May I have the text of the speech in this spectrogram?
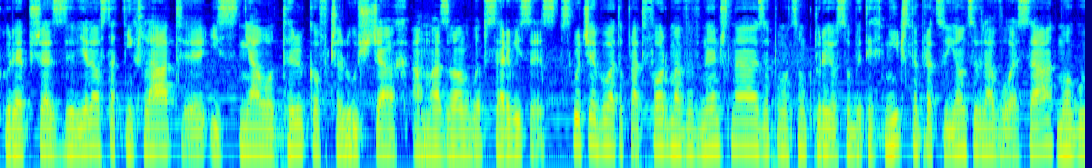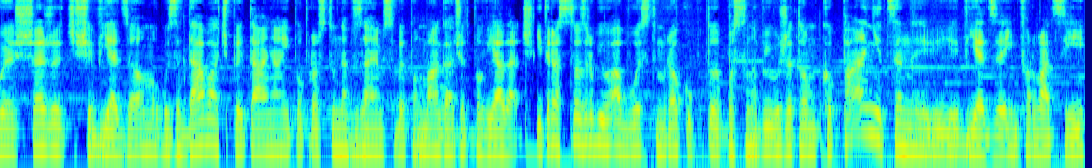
które przez wiele ostatnich lat e, istniało tylko w czeluściach Amazon Web Services. W skrócie była to platforma wewnętrzna, za pomocą której osoby techniczne pracujące dla AWS-a mogły szerzyć się wiedzą, mogły zadawać pytania i po prostu nawzajem sobie pomagać, odpowiadać. I teraz co zrobiło AWS w tym roku? To postanowiło, że tą kopalnię kopalnie cennej wiedzy, informacji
